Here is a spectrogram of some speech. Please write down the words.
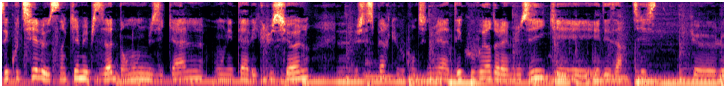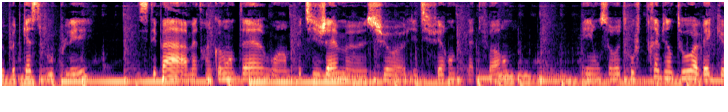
Vous écoutiez le cinquième épisode dans Monde Musical. On était avec Luciole. Euh, j'espère que vous continuez à découvrir de la musique et, des artistes, que le podcast vous plaît. N'hésitez pas à mettre un commentaire ou un petit j'aime euh, sur les différentes plateformes. Et on se retrouve très bientôt avec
